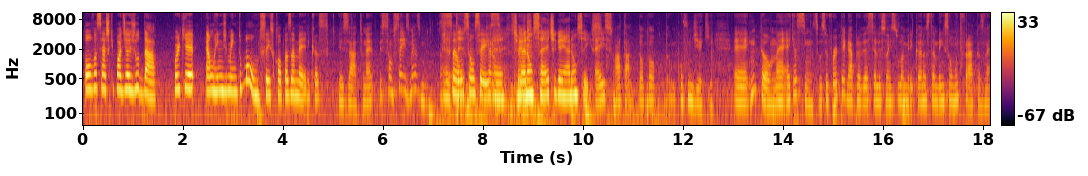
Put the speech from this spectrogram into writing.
ou você acha que pode ajudar? Porque é um rendimento bom, seis Copas Américas. Exato, né? São seis mesmo? É, são, te- são seis. É, sete. tiveram sete e ganharam seis. É isso? Ah, tá. Então tô, tô- confundi aqui. É, então, né, é que assim, se você for pegar para ver as seleções sul-americanas também são muito fracas, né?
